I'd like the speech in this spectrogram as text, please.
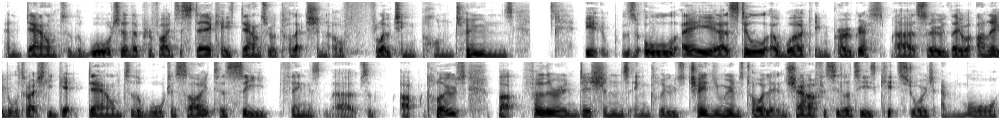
and down to the water that provides a staircase down to a collection of floating pontoons it was all a uh, still a work in progress. Uh, so they were unable to actually get down to the water side to see things uh, up close, but further additions includes changing rooms, toilet and shower facilities, kit storage, and more.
